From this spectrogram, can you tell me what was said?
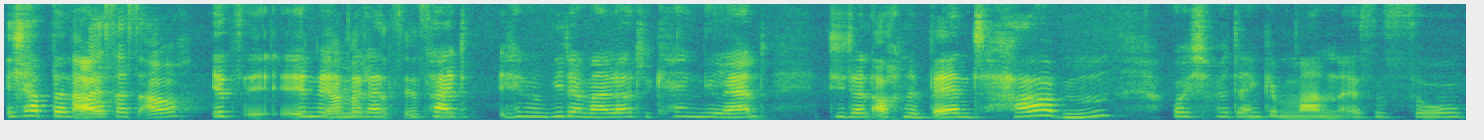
Ich habe dann Aber auch, auch jetzt in, ja, in der letzten Zeit hin und wieder mal Leute kennengelernt, die dann auch eine Band haben, wo ich mir denke, Mann, es ist so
